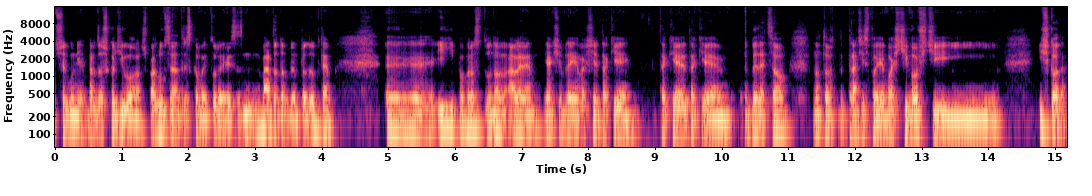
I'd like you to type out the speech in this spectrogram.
szczególnie bardzo szkodziło szpachlówce natryskowej, które jest bardzo dobrym produktem. Yy, I po prostu, no ale jak się wleje właśnie takie takie, takie byle co, no to traci swoje właściwości i, i szkoda.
